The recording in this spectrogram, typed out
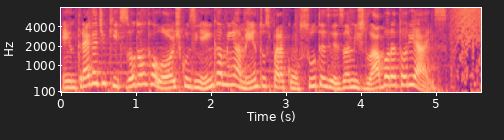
entrega de kits odontológicos e encaminhamentos para consultas e exames laboratoriais.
